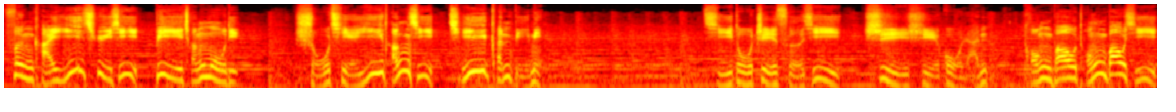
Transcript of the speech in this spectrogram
愤慨一去兮，必成目的；鼠窃伊藤兮，岂肯比命？其度至此兮，世事固然。同胞同胞兮。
